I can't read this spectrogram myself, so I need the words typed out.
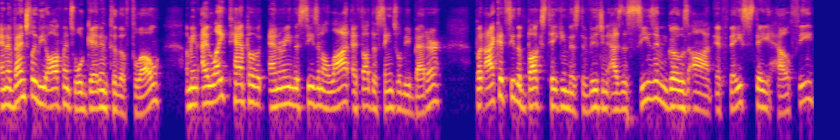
and eventually the offense will get into the flow. I mean, I like Tampa entering the season a lot. I thought the Saints will be better but I could see the Bucks taking this division as the season goes on. If they stay healthy,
